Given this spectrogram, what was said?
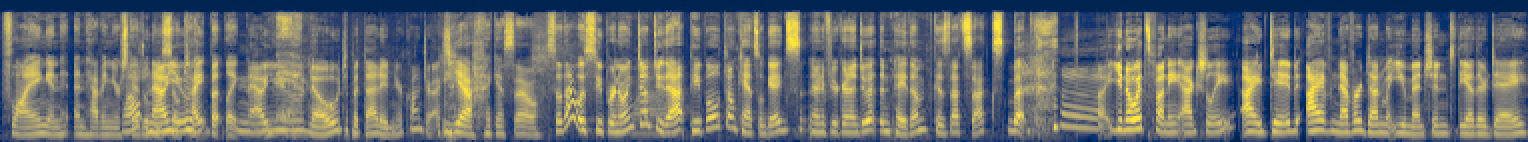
flying and, and having your schedule now be so you tight. But like now you know to put that in your contract. Yeah, I guess so. So that was super annoying. Don't do that, people. Don't cancel gigs. And if you're going to do it, then pay them because that sucks. But Uh, you know what's funny? Actually, I did. I have never done what you mentioned the other day,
